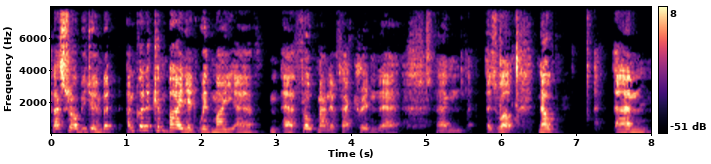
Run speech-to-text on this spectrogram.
that's what I'll be doing. But I'm going to combine it with my uh, uh, float manufacturing uh, um, as well. Now, um,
